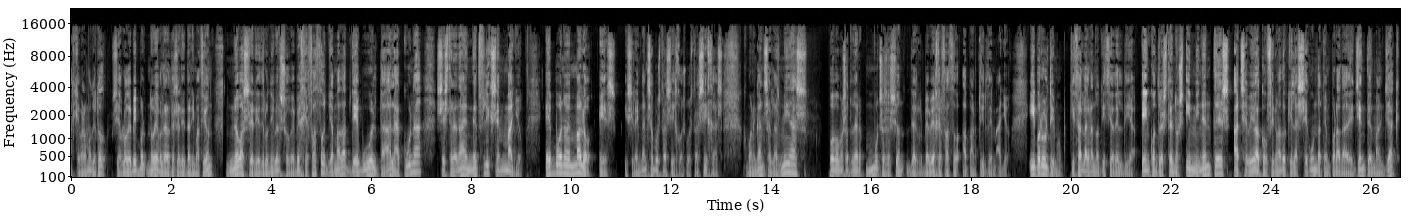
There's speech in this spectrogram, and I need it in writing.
es que hablamos de todo. Si hablo de béisbol, no voy a hablar de serie de animación. Nueva serie del universo bebé jefazo llamada De vuelta a la cuna se estrenará en Netflix en mayo. ¿Es bueno o es malo? Es. Y si le enganchan vuestras hijos, vuestras hijas, como le enganchan las mías, pues vamos a tener mucha sesión de bebé jefazo a partir de mayo. Y por último, quizás la gran noticia del día. En cuanto a estrenos inminentes, HBO ha confirmado que la segunda temporada de Gentleman Jack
